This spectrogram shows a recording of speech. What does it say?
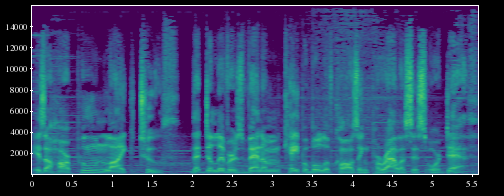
is a harpoon-like tooth that delivers venom capable of causing paralysis or death.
